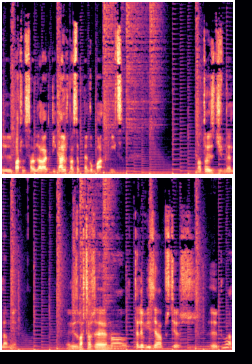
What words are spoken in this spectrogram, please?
y, Battlestar Galactica, już następnego bach, nic. No to jest dziwne dla mnie. Y, zwłaszcza, że no, telewizja przecież y, była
